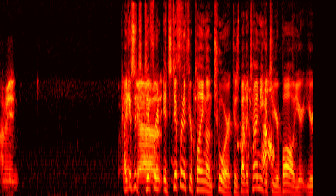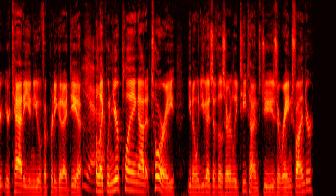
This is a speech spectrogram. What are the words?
I mean, I guess it's uh, different. It's different if you're playing on tour because by the time you get to your ball, you're you're, you're caddy and you have a pretty good idea. Yeah. But like when you're playing out at Torrey, you know, when you guys have those early tee times, do you use a rangefinder?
